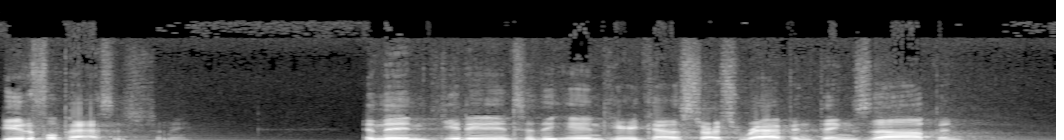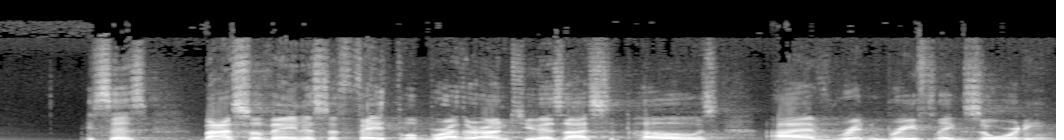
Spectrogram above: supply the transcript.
Beautiful passage to me. And then getting into the end here, he kind of starts wrapping things up and he says, By Silvanus, a faithful brother unto you, as I suppose, I have written briefly exhorting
